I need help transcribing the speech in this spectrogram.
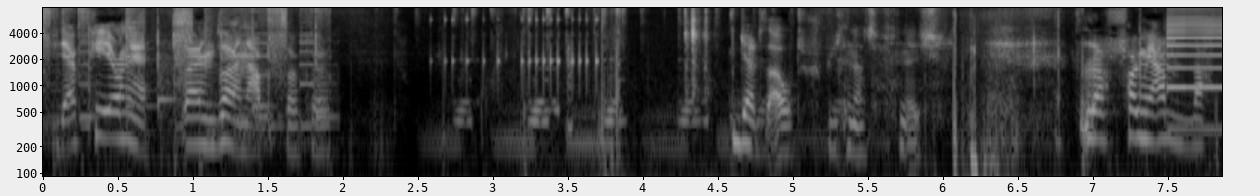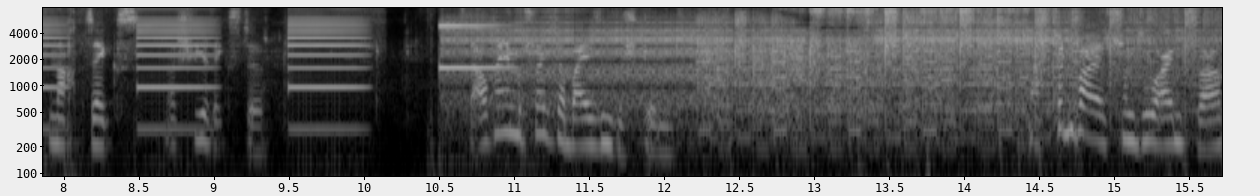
25 wieder. Okay, Junge. So ein, so ein Abzocke. Ja, das Autospiel natürlich. So, dann fangen wir an. Nacht, Nacht 6. Das Schwierigste. Ist auch eine mit dabei sind bestimmt. Nach 5 war jetzt schon so einfach.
